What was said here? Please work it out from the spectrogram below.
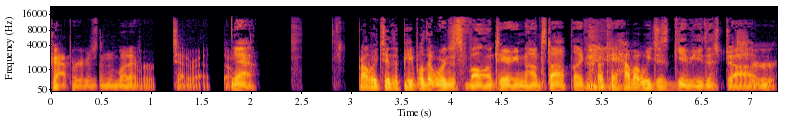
trappers and whatever, etc. So, Yeah. Probably to the people that were just volunteering nonstop. Like, okay, how about we just give you this job? sure.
